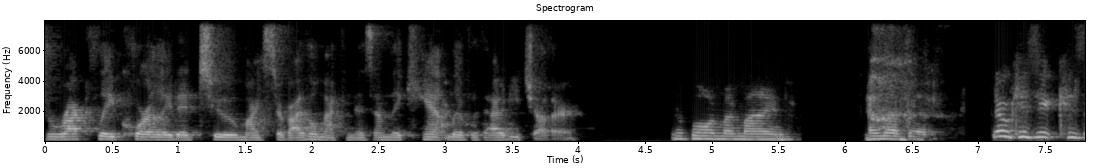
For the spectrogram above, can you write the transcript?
directly correlated to my survival mechanism. They can't live without each other. You're blowing my mind. I love it. No, because because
